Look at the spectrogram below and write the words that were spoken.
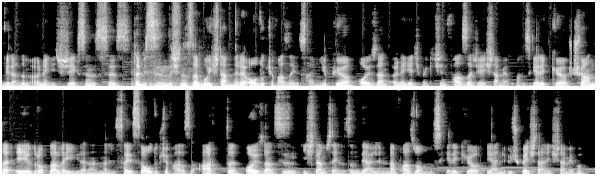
bir adım öne geçeceksiniz siz. Tabi sizin dışınızda bu işlemleri oldukça fazla insan yapıyor. O yüzden öne geçmek için fazlaca işlem yapmanız gerekiyor. Şu anda airdroplarla ilgilenenlerin sayısı oldukça fazla arttı. O yüzden sizin işlem sayınızın diğerlerinden fazla olması gerekiyor. Yani 3-5 tane işlem yapıp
